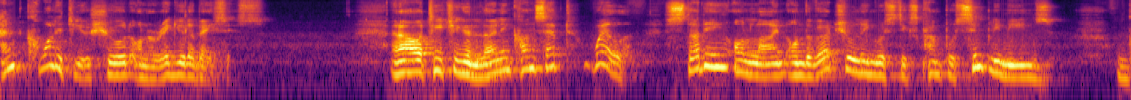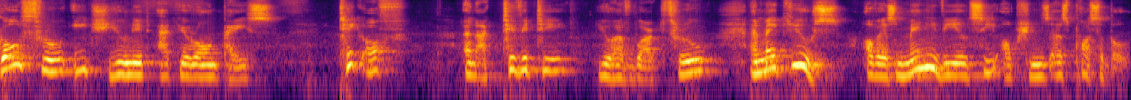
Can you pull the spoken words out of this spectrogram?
and quality assured on a regular basis. And our teaching and learning concept? Well, Studying online on the Virtual Linguistics Campus simply means go through each unit at your own pace, tick off an activity you have worked through and make use of as many VLC options as possible.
